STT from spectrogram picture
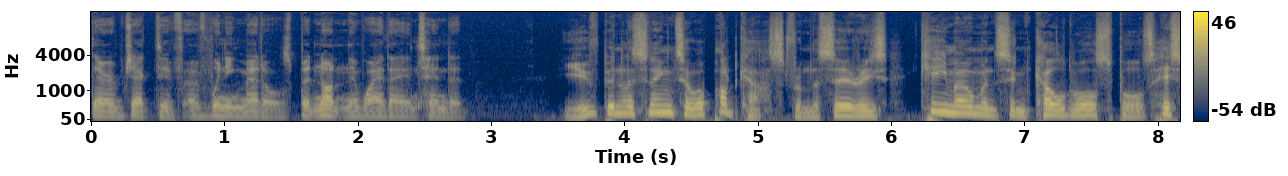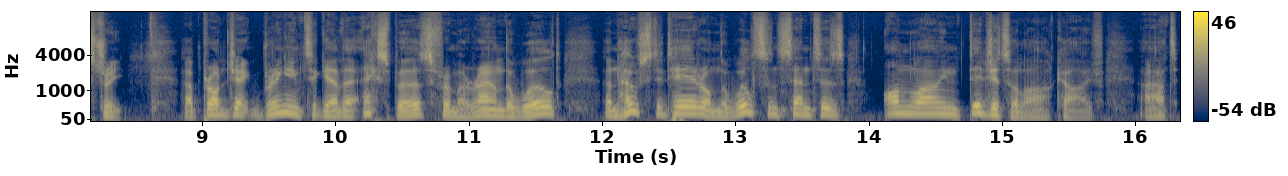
their objective of winning medals, but not in the way they intended. You've been listening to a podcast from the series Key Moments in Cold War Sports History, a project bringing together experts from around the world and hosted here on the Wilson Centre's online digital archive at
